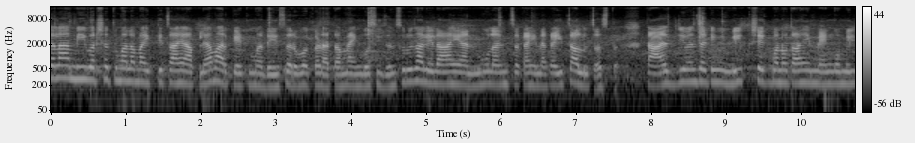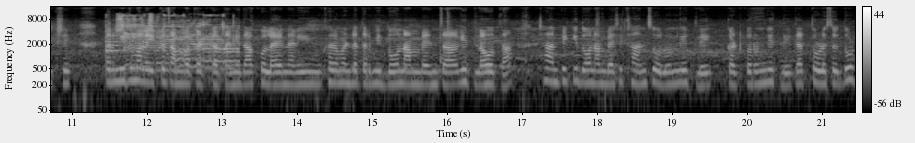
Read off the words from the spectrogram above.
चला मी वर्ष तुम्हाला माहितीच आहे आपल्या मार्केटमध्ये सर्वकडं आता मँगो सीझन सुरू झालेला आहे आणि मुलांचं काही ना काही चालूच असतं. तर आज जीवनसाठी मी मिल्कशेक बनवत आहे मँगो मिल्कशेक तर मी तुम्हाला एकच आंबा कट करताना दाखवला आहे आणि खरं म्हटलं तर मी दोन आंब्यांचा घेतला होता. छानपैकी दोन आंब्याचे छान सोलून घेतले कट करून घेतले. त्यात थोडंसं दूध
